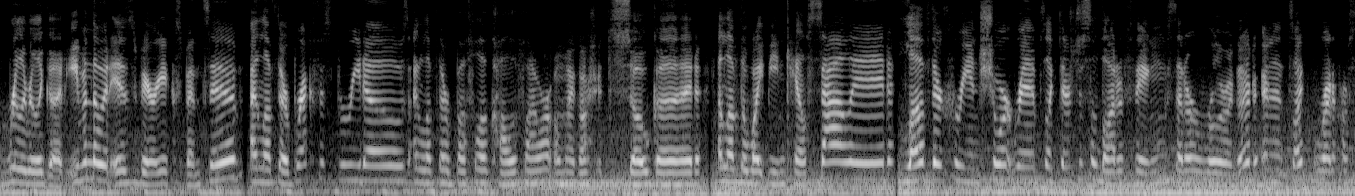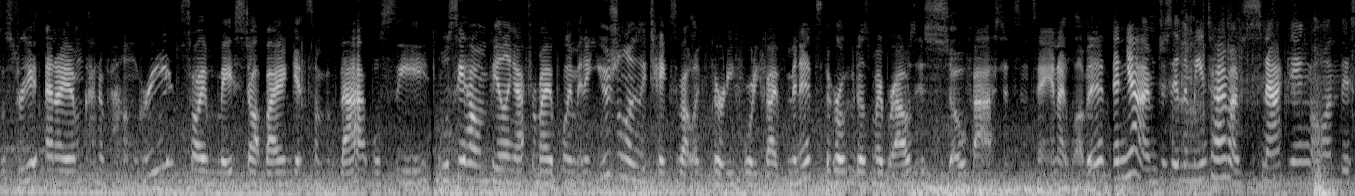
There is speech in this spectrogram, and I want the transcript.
Really, really good. Even though it is very expensive. I love their breakfast burritos. I love their buffalo cauliflower. Oh my gosh, it's so good. I love the white bean kale salad. Love their Korean short ribs. Like there's just a lot of things that are really, really good. And it's like right across the street and I am kind of hungry. So I may stop by and get some of that. We'll see. We'll see how I'm feeling after my appointment. It usually only takes about like 30, 45 45 minutes. The girl who does my brows is so fast. It's insane. I love it. And yeah, I'm just in the meantime, I'm snacking on this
